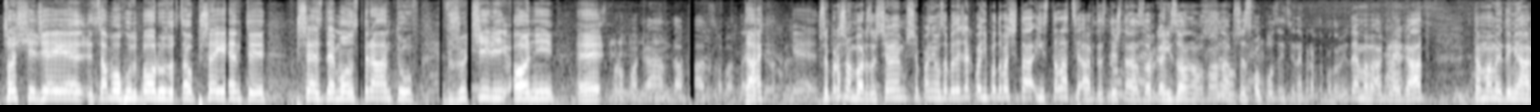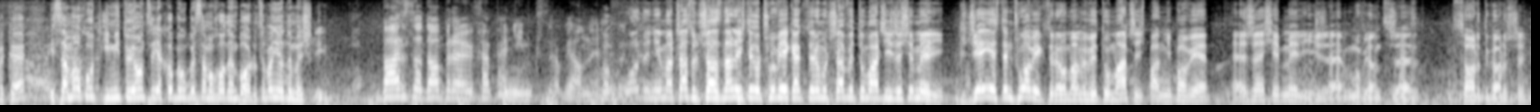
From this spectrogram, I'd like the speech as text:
Coś się dzieje, samochód Boru został przejęty przez demonstrantów, wrzucili oni... E, Propaganda, patrz, zobacz. tak? Przepraszam bardzo, chciałem się panią zapytać, jak pani podoba się ta instalacja artystyczna zorganizowana przez opozycję najprawdopodobniej? Tutaj mamy agregat, tam mamy dymiarkę i samochód imitujący jako byłby samochodem Boru. Co pani o tym myśli? Bardzo dobry happening zrobiony. Młody, nie ma czasu, trzeba znaleźć tego człowieka, któremu trzeba wytłumaczyć, że się myli. Gdzie jest ten człowiek, któremu mamy wytłumaczyć? Pan mi powie, e, że się myli, że mówiąc, że sort gorszy.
